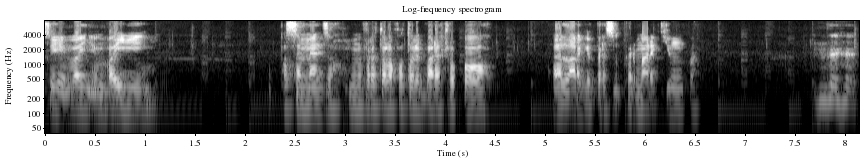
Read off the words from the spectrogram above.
Sì, vai, vai. Passa in mezzo. Mio fratello ha fatto le barre troppo eh, larghe per fermare chiunque.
